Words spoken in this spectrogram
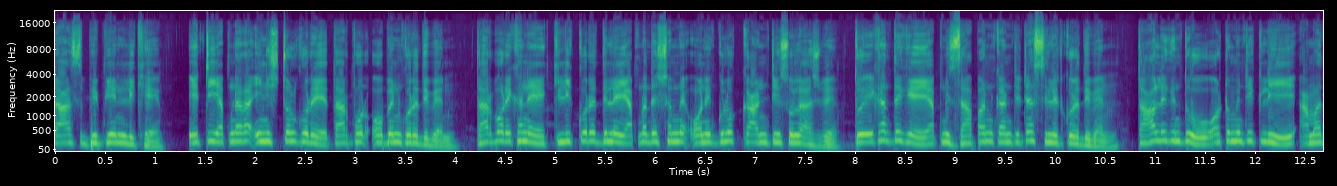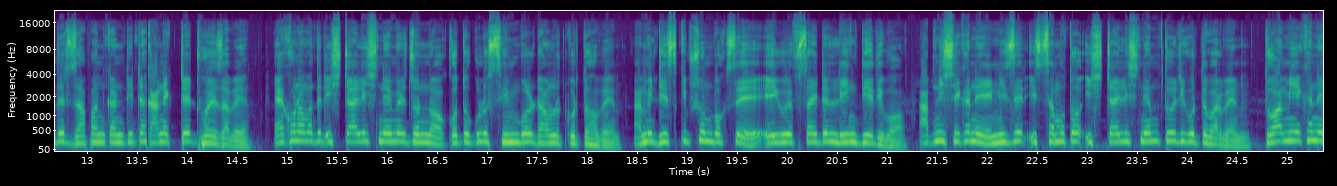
টাচ ভিপিএন লিখে। এটি আপনারা ইনস্টল করে তারপর ওপেন করে দিবেন। তারপর এখানে ক্লিক করে দিলেই আপনাদের সামনে অনেকগুলো কান্ট্রি চলে আসবে। তো এখান থেকে আপনি জাপান কান্ট্রিটা সিলেক্ট করে দিবেন। তাহলে কিন্তু অটোমেটিকলি আমাদের জাপান কান্ট্রিটা কানেক্টেড হয়ে যাবে। এখন আমাদের স্টাইলিশ নেমের জন্য কতগুলো সিম্বল ডাউনলোড করতে হবে। আমি ডিসক্রিপশন বক্সে এই ওয়েবসাইটের লিংক দিয়ে দিব। আপনি সেখানে নিজের ইচ্ছামতো স্টাইলিশ নেম তৈরি করতে পারবেন। তো আমি এখানে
